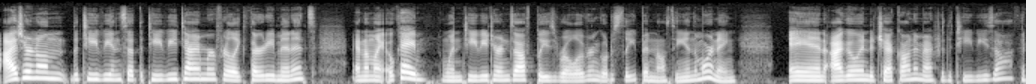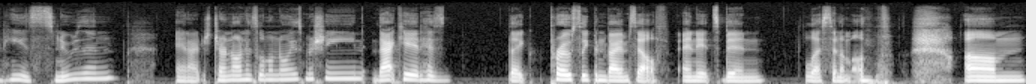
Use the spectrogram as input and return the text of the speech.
I turn on the TV and set the TV timer for like 30 minutes, and I'm like, okay, when TV turns off, please roll over and go to sleep, and I'll see you in the morning. And I go in to check on him after the TV's off, and he is snoozing. And I just turn on his little noise machine. That kid has like pro sleeping by himself, and it's been less than a month. Um,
